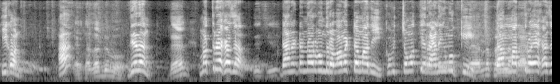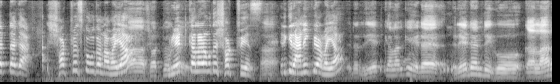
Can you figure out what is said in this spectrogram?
কি কন? হ্যাঁ? এক হাজার দেবো। দিয়ে দেন। দেন মাত্র এক হাজার। বামেরটা মাদি। খুবই চমৎকার রানিং মুক্কি দাম মাত্র এক হাজার টাকা। শর্ট ফেস কবুতর না ভাইয়া? রেড। কালারের মধ্যে শর্ট ফেস। এটা কি রানিং পেয়ার ভাইয়া? এটা রেড কালার কি? এটা রেড অ্যান্ডিগো কালার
